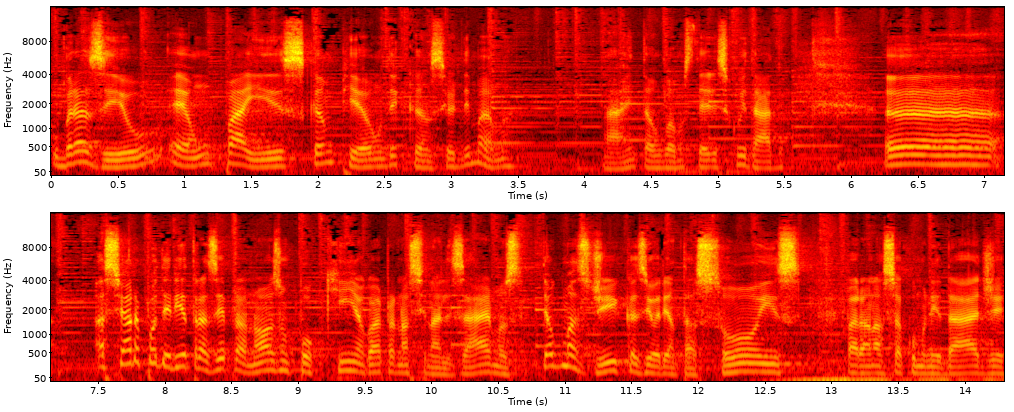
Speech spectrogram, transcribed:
o Brasil é um país campeão de câncer de mama. Tá? Então vamos ter esse cuidado. Uh, a senhora poderia trazer para nós um pouquinho, agora para nós finalizarmos, tem algumas dicas e orientações para a nossa comunidade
